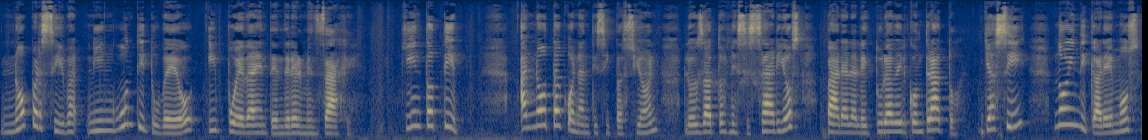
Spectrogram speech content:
no perciba ningún titubeo y pueda entender el mensaje. Quinto tip. Anota con anticipación los datos necesarios para la lectura del contrato y así no indicaremos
